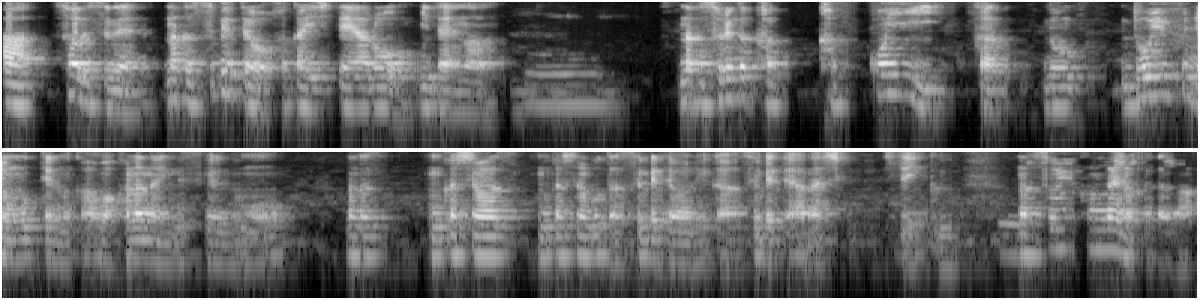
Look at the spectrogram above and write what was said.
あ、そうですね。なんか全てを破壊してやろうみたいな、うん。なんかそれがかかっこいいかどう、どういうふうに思ってるのかわからないんですけれども、なんか昔は、昔のことは全て悪いから全て荒らししていく。なんかそういう考えの方が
